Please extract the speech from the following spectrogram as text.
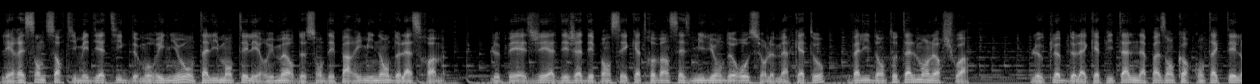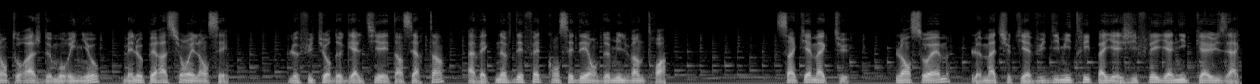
Les récentes sorties médiatiques de Mourinho ont alimenté les rumeurs de son départ imminent de l'AS Rome. Le PSG a déjà dépensé 96 millions d'euros sur le mercato, validant totalement leur choix. Le club de la capitale n'a pas encore contacté l'entourage de Mourinho, mais l'opération est lancée. Le futur de Galtier est incertain, avec 9 défaites concédées en 2023. Cinquième actu. Lance OM, le match qui a vu Dimitri Payet gifler Yannick Cahuzac.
